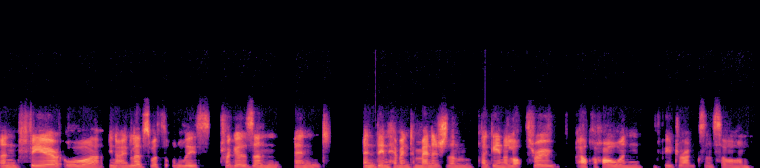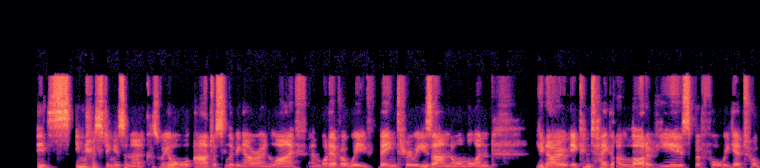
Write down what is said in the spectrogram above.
in fear or you know lives with all these triggers and and and then having to manage them again a lot through alcohol and a few drugs and so on. It's interesting isn't it? Because we all are just living our own life and whatever we've been through is our normal and you know, it can take a lot of years before we get to a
